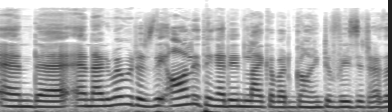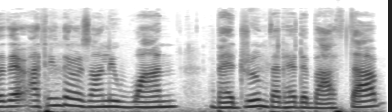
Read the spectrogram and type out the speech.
And uh, and I remember it was the only thing I didn't like about going to visit her. That there, I think there was only one bedroom that had a bathtub,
